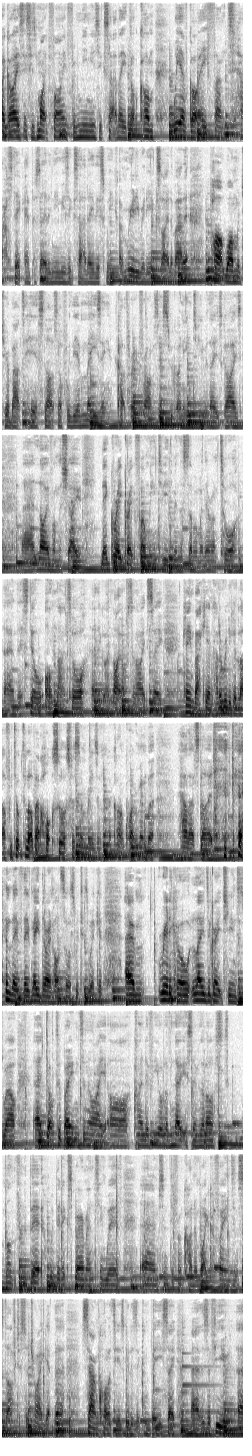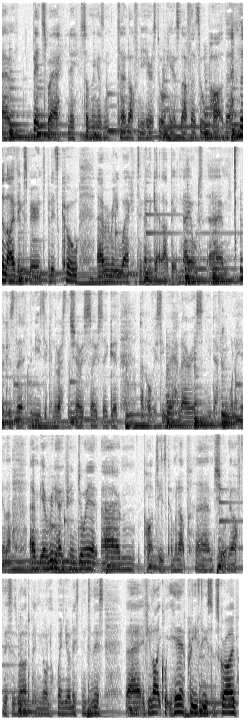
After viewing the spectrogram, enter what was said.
Right, guys, this is Mike Five from NewMusicSaturday.com. We have got a fantastic episode of New Music Saturday this week. I'm really, really excited about it. Part one, which you're about to hear, starts off with the amazing Cutthroat Francis. We've got an interview with those guys uh, live on the show. They're great, great fun. We interviewed them in the summer when they were on tour. Um, they're still on that tour. Uh, they've got a night off tonight, so came back in, had a really good laugh. We talked a lot about hot sauce for some reason. I can't quite remember how that started. they've, they've made their own hot sauce, which is wicked. Um, really cool. Loads of great tunes as well. Uh, Dr. Bones and I are kind of, you'll have noticed over the last month and a bit, we've been experimenting with um, some different kind of microphones and stuff just to try and get the sound quality as good as it can be. So uh, there's a few um, bits where, you know, something hasn't turned off and you hear us talking and stuff. That's all part of the, the live experience, but it's cool. Uh, we're really working to kind of get that bit nailed um, because the, the music and the rest of the show is so, so good. And obviously we're hilarious and you definitely want to hear that. Um, yeah, really hope you enjoy it. Part two is coming up um, shortly after this as well, depending on when you're listening to this. Uh, if you like what you hear, please do subscribe.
